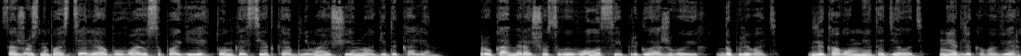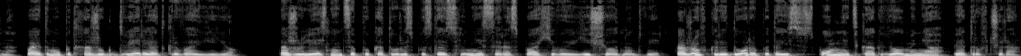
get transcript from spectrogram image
Сажусь на постели, обуваю сапоги, тонкой сеткой, обнимающие ноги до колен. Руками расчесываю волосы и приглаживаю их. Да плевать. Для кого мне это делать? Не для кого, верно. Поэтому подхожу к двери и открываю ее. Та же лестница, по которой спускаюсь вниз и распахиваю еще одну дверь. Хожу в коридор и пытаюсь вспомнить, как вел меня Петру вчера.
